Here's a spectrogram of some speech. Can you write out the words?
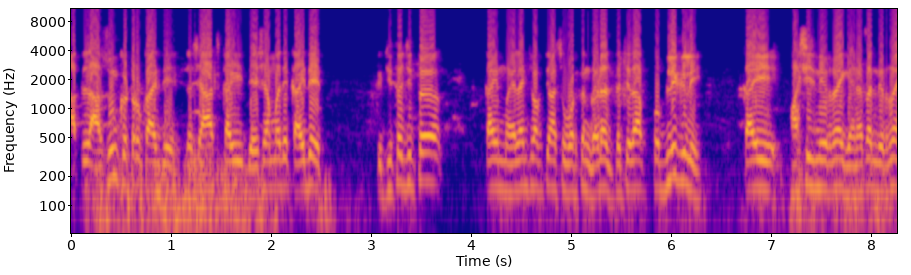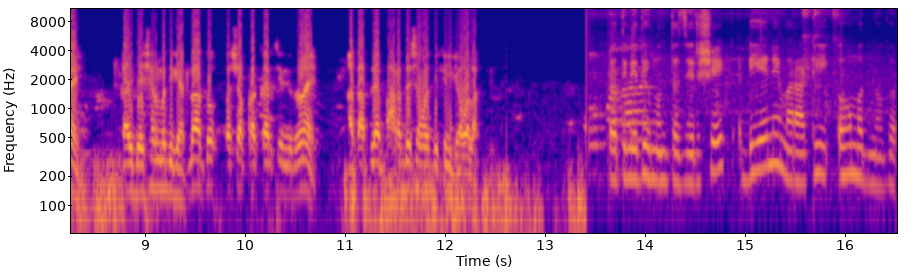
आपल्याला अजून कठोर कायदे जसे आज काही देशामध्ये कायदे आहेत की जिथं जिथं काही महिलांच्या बाबतीत असं वर्तन घडेल तर पब्लिकली काही फाशी निर्णय घेण्याचा निर्णय काही देशांमध्ये घेतला जातो तशा प्रकारचे निर्णय आता आपल्या भारत देशामध्ये देखील घ्यावा लागतील. प्रतिनिधी मुंतजीर शेख डीएनए मराठी अहमदनगर.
